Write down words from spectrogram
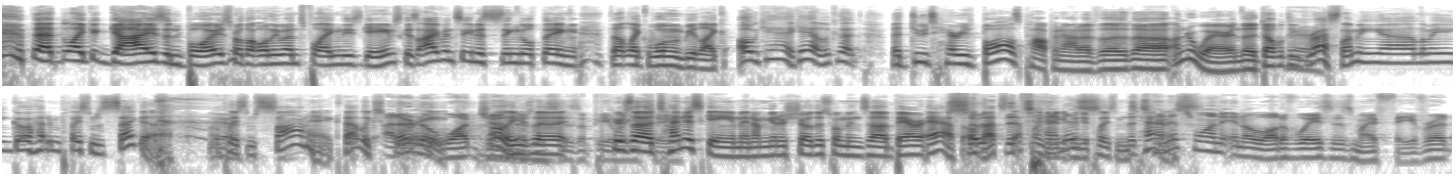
that like guys and boys were the only ones playing these games. Because I haven't seen a single thing that like a woman would be like, "Oh yeah, yeah, look at that that dude's hairy balls popping out of the, the underwear and the double D Yeah. breast. Let me uh, let me go ahead and play some Sega. Yeah. play some Sonic. That looks. I don't know great. what Oh, gender here's this a here's a to. tennis game, and I'm gonna show this woman's uh, bare ass. So oh, that's the definitely tennis, getting me to play some the tennis. tennis one in a lot of ways is my favorite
